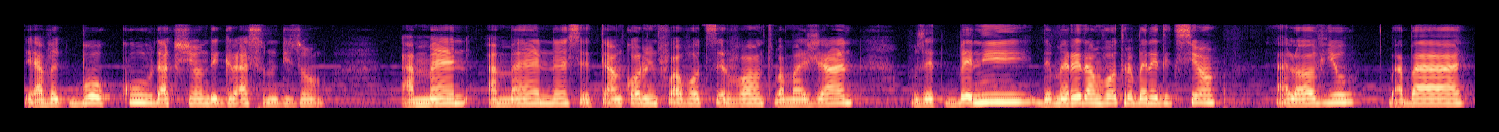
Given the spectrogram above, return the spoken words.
Et avec beaucoup d'actions de grâce, nous disons Amen, Amen. C'était encore une fois votre servante, Maman Jeanne. Vous êtes bénis, demeurez dans votre bénédiction. I love you. Bye bye.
